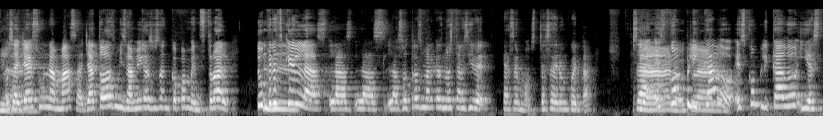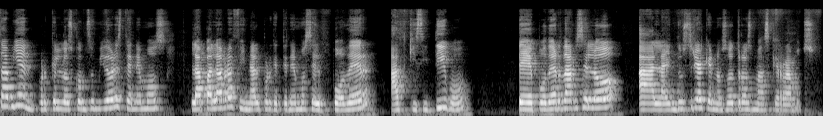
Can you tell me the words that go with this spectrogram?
O sea, ya es una masa. Ya todas mis amigas usan copa menstrual. ¿Tú crees que las, las, las, las, otras marcas no están así de, ¿qué hacemos? Ya se dieron cuenta. O sea, es complicado, es complicado y está bien porque los consumidores tenemos la palabra final porque tenemos el poder adquisitivo de poder dárselo a la industria que nosotros más querramos.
